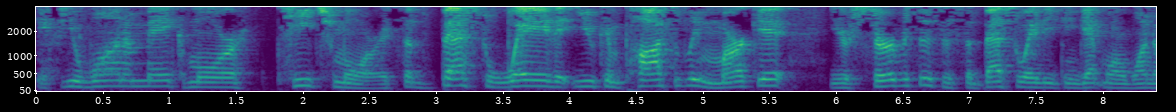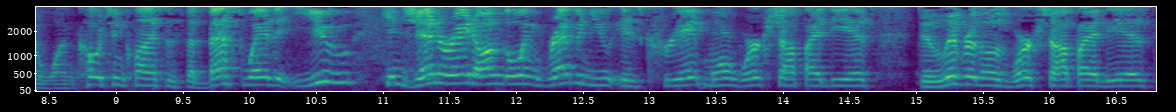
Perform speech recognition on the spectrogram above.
If you want to make more, teach more. It's the best way that you can possibly market your services. It's the best way that you can get more one-to-one coaching clients. It's the best way that you can generate ongoing revenue is create more workshop ideas, deliver those workshop ideas,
